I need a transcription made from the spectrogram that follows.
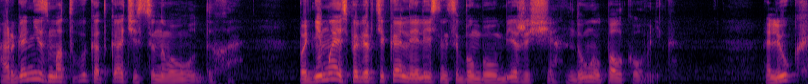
Организм отвык от качественного отдыха. Поднимаясь по вертикальной лестнице бомбоубежища, думал полковник. Люк,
